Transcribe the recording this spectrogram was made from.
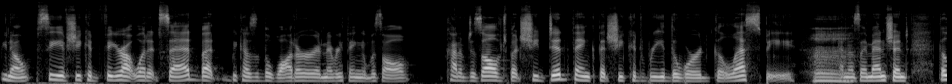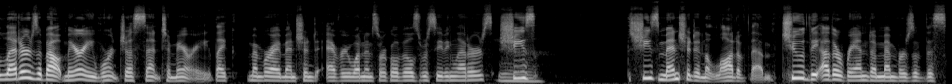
you know, see if she could figure out what it said. But because of the water and everything, it was all kind of dissolved. But she did think that she could read the word Gillespie. and as I mentioned, the letters about Mary weren't just sent to Mary. Like, remember I mentioned everyone in Circleville is receiving letters? She's she's mentioned in a lot of them to the other random members of this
